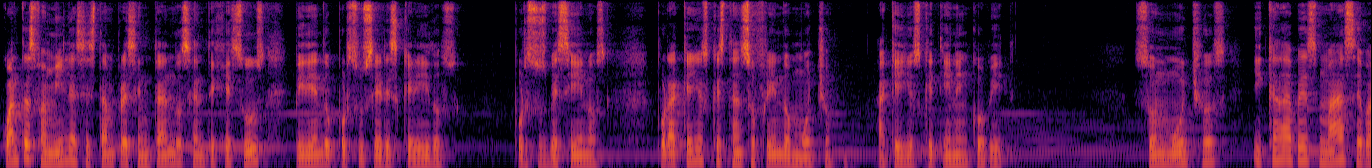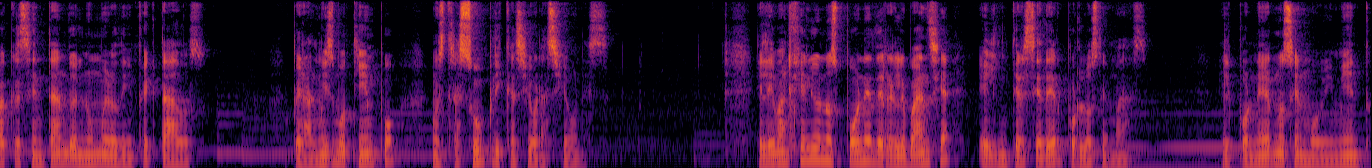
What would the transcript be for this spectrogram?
¿Cuántas familias están presentándose ante Jesús pidiendo por sus seres queridos, por sus vecinos, por aquellos que están sufriendo mucho, aquellos que tienen COVID? Son muchos y cada vez más se va acrecentando el número de infectados, pero al mismo tiempo nuestras súplicas y oraciones. El Evangelio nos pone de relevancia el interceder por los demás, el ponernos en movimiento,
